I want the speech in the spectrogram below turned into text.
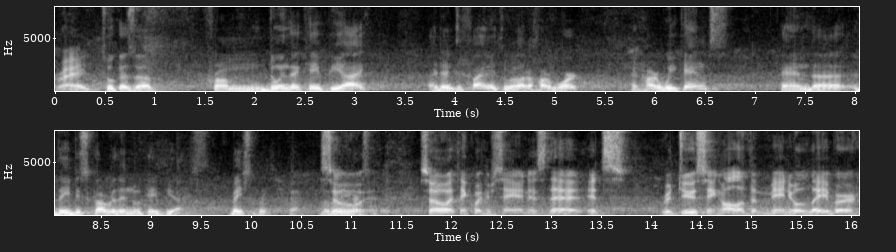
Right. Took us uh, from doing the KPI, identifying it through a lot of hard work and hard weekends, and uh, they discover the new KPIs, basically. Yeah. That's what you So, so I think what you're saying is that it's reducing all of the manual labor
